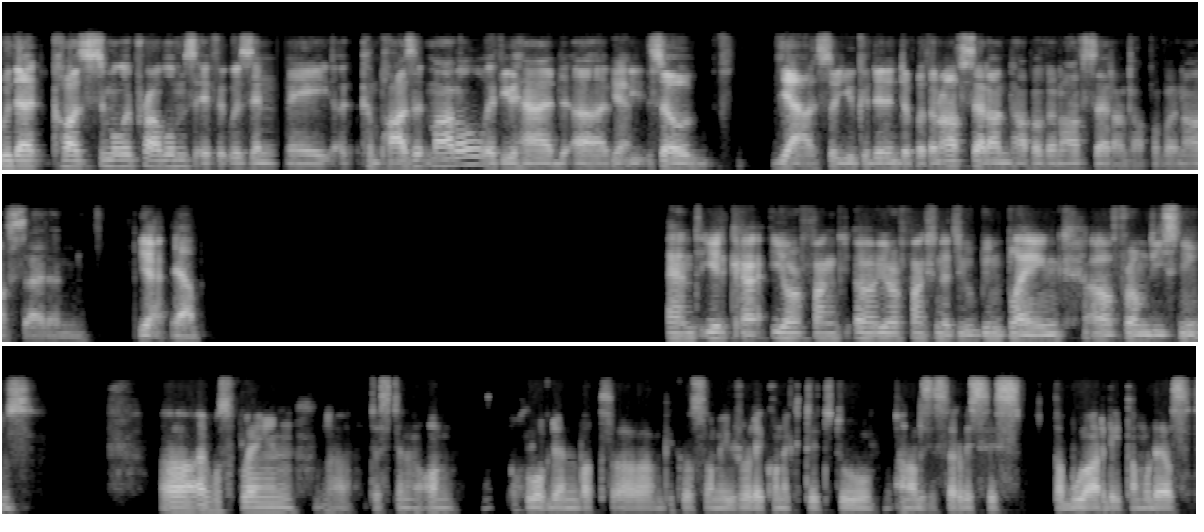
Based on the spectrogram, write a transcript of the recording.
Would that cause similar problems if it was in a, a composite model? If you had, uh, Yeah. so yeah, so you could end up with an offset on top of an offset on top of an offset, and yeah, yeah. And Jirka, your func uh, your function that you've been playing uh, from these news. Uh, I was playing uh, testing on all of them, but uh, because I'm usually connected to analysis services, tabular data models,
